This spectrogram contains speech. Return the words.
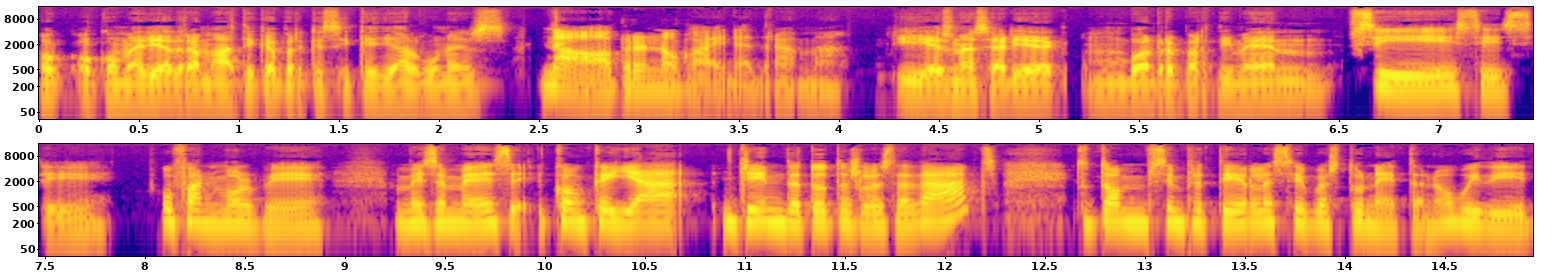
o, o comèdia dramàtica perquè sí que hi ha algunes... No, però no gaire drama. I és una sèrie amb un bon repartiment. Sí, sí, sí. Ho fan molt bé. A més a més, com que hi ha gent de totes les edats, tothom sempre té la seva estoneta, no? Vull dir,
